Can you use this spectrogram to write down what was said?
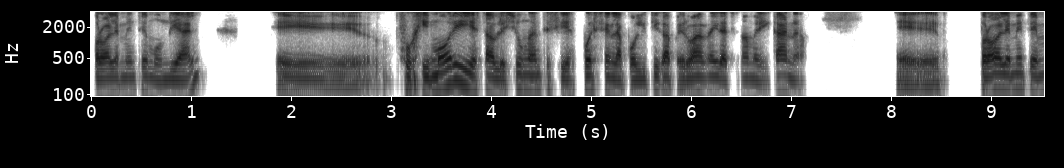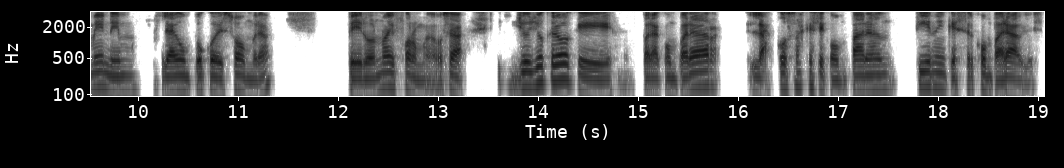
probablemente mundial. Eh, Fujimori estableció un antes y después en la política peruana y latinoamericana. Probablemente Menem le haga un poco de sombra, pero no hay forma. O sea, yo, yo creo que para comparar las cosas que se comparan tienen que ser comparables.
